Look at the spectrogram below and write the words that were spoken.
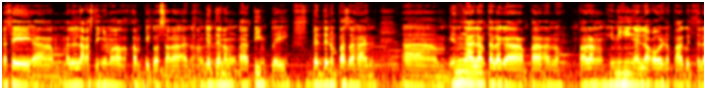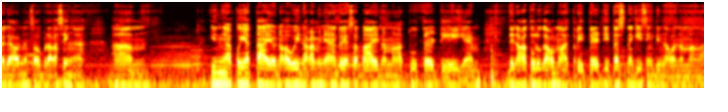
Kasi um, malalakas din yung mga kakampi ko saka ano ang ganda ng uh, team play ganda ng pasahan. Um, yun nga lang talaga pa, ano parang hinihingal ako or napagod talaga ako ng sobra kasi nga um, yun nga puyat tayo nakauwi na kami ni Andrea sa bahay ng mga 2.30 am then nakatulog ako mga 3.30 tas nagising din ako ng mga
